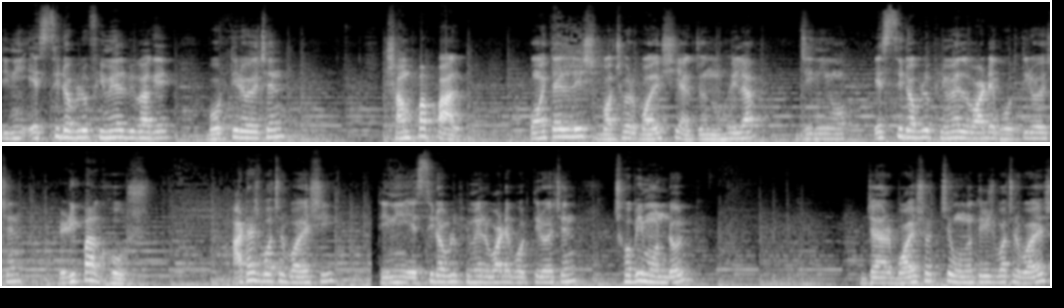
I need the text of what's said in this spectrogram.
তিনি এসসিডব্লিউ ফিমেল বিভাগে ভর্তি রয়েছেন। শম্পা পাল, পঁয়তাল্লিশ বছর বয়সী একজন মহিলা, যিনিও এসসিডব্লিউ ফিমেল ওয়ার্ডে ভর্তি রয়েছেন। রিপা ঘোষ আঠাশ বছর বয়সী তিনি এসসিডব্লিউ ফিমেল ওয়ার্ডে ভর্তি রয়েছেন। ছবি মণ্ডল, যার বয়স হচ্ছে উনত্রিশ বছর বয়স,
